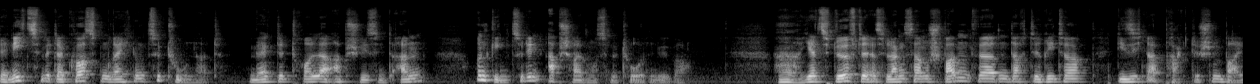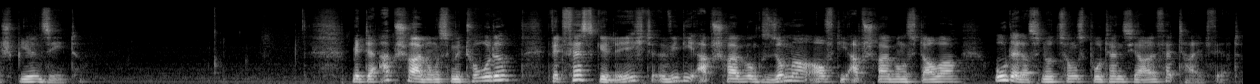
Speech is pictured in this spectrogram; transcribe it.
der nichts mit der Kostenrechnung zu tun hat merkte Troller abschließend an und ging zu den Abschreibungsmethoden über. Ah, jetzt dürfte es langsam spannend werden, dachte Rita, die sich nach praktischen Beispielen sehnte. Mit der Abschreibungsmethode wird festgelegt, wie die Abschreibungssumme auf die Abschreibungsdauer oder das Nutzungspotenzial verteilt wird.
